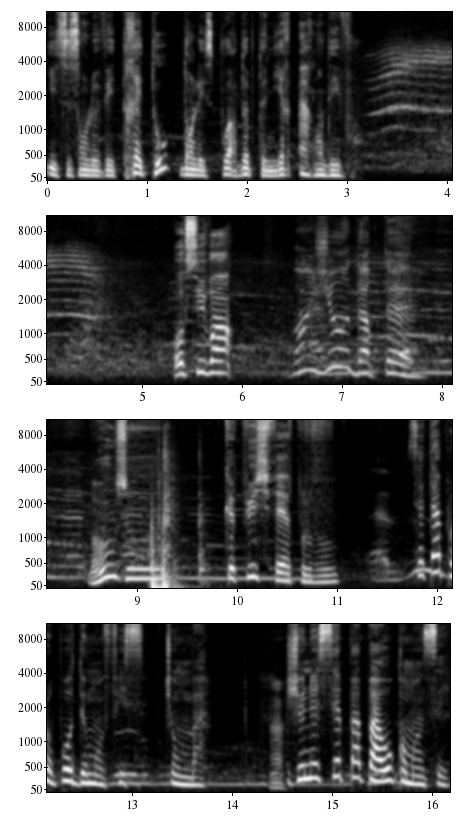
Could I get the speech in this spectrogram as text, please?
Ils se sont levés très tôt dans l'espoir d'obtenir un rendez-vous. Au suivant. Bonjour, docteur. Bonjour. Que puis-je faire pour vous? C'est à propos de mon fils, Chumba. Ah. Je ne sais pas par où commencer.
